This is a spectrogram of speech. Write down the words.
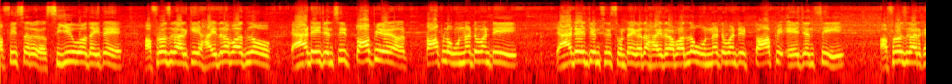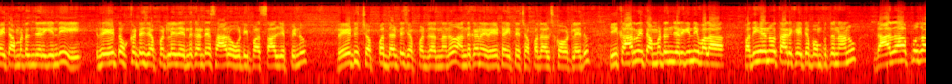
ఆఫీసర్ సిఈఓదైతే అఫ్రోజ్ గారికి హైదరాబాద్లో యాడ్ ఏజెన్సీ టాప్ టాప్లో ఉన్నటువంటి యాడ్ ఏజెన్సీస్ ఉంటాయి కదా హైదరాబాద్లో. ఉన్నటువంటి టాప్ ఏజెన్సీ అఫ్రోజ్ గారికి అయితే అమ్మటం జరిగింది. రేట్ ఒక్కటే చెప్పట్లేదు. ఎందుకంటే సార్ ఒకటి పది సార్లు చెప్పిండు. రేటు చెప్పొద్దంటే చెప్పద్దు అన్నారు అందుకనే రేట్ అయితే చెప్పదలుచుకోవట్లేదు. ఈ కార్ని అయితే అమ్మటం జరిగింది. ఇవాళ పదిహేనో తారీఖు అయితే పంపుతున్నాను. దాదాపుగా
